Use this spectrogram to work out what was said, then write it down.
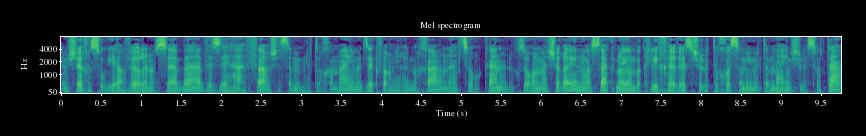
המשך הסוגיה עובר לנושא הבא, וזה האפר ששמים לתוך המים, את זה כבר נראה מחר, נעצור כאן, נחזור על מה שראינו, עסקנו היום בכלי חרס שלתוכו שמים את המים של הסוטה,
